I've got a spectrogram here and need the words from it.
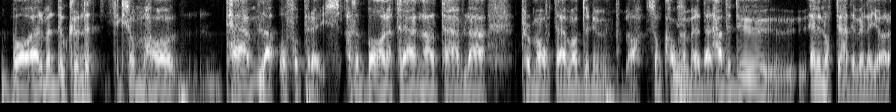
ba, eller, men du kunde liksom ha tävla och få pröjs. Alltså bara träna, tävla, promota, vad du nu ja, som kommer mm. med det där. Hade du, är det något du hade velat göra?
